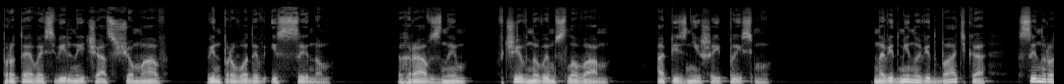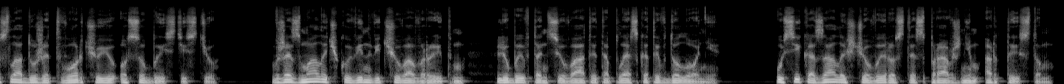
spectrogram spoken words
Проте весь вільний час, що мав, він проводив із сином. Грав з ним, вчив новим словам, а пізніше й письму. На відміну від батька, син росла дуже творчою особистістю. Вже з маличку він відчував ритм, любив танцювати та плескати в долоні. Усі казали, що виросте справжнім артистом.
